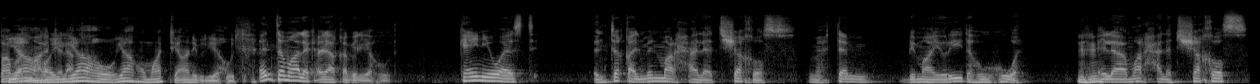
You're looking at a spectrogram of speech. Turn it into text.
طبعا ياهو ما لك علاقة. ياهو ياهو مالتي أنا باليهود. أنت ما لك علاقة باليهود. كانييه ويست انتقل من مرحلة شخص مهتم بما يريده هو إلى مرحلة شخص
